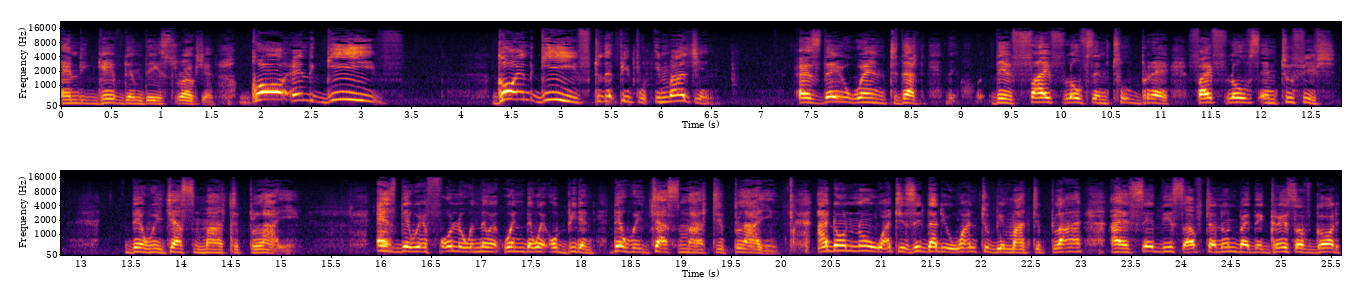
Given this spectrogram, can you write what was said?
and he gave them the instruction. Go and give. Go and give to the people. Imagine as they went that the five loaves and two bread, five loaves and two fish, they were just multiplying as they were following, they were, when they were obedient, they were just multiplying. I don't know what is it that you want to be multiplied. I said this afternoon by the grace of God,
